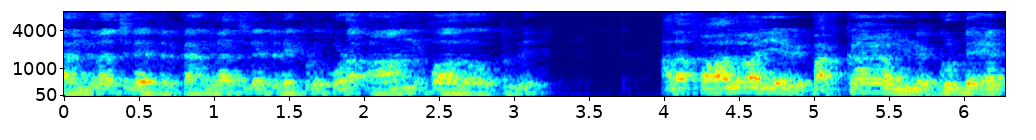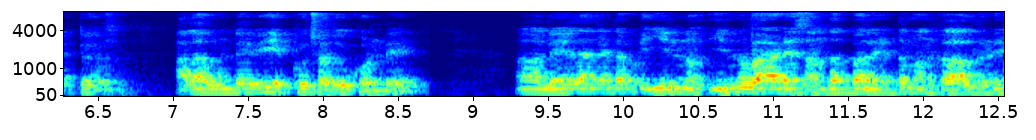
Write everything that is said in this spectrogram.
కంగ్రాచులేటెడ్ కంగ్రాచులేటెడ్ ఎప్పుడు కూడా ఆన్ ఫాలో అవుతుంది. అలా ఫాలో అయ్యేవి పక్కాగా ఉండే గుడ్ యాక్ట్ అలా ఉండేవి ఎక్కువ చదువుకోండి. లేదనేటప్పుడు ఇన్ ఇన్ వాడే సందర్భాలు ఏంటో మనకు ఆల్రెడీ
